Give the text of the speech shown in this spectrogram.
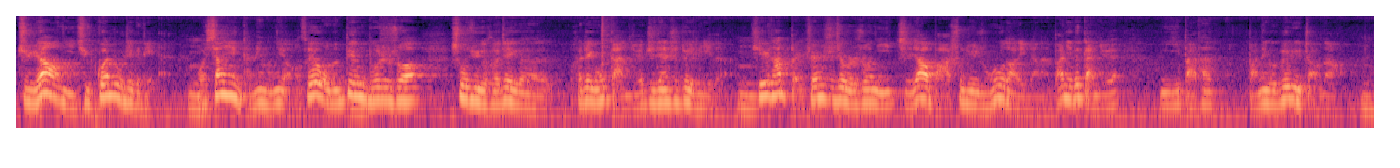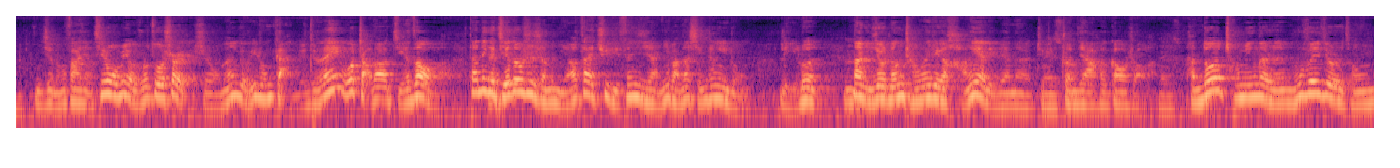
只要你去关注这个点，我相信肯定能有。所以我们并不是说数据和这个和这种感觉之间是对立的。其实它本身是就是说，你只要把数据融入到里边来，把你的感觉，你把它把那个规律找到，你就能发现。其实我们有时候做事儿也是，我们有一种感觉，觉得哎，我找到节奏了。但那个节奏是什么？你要再具体分析一下，你把它形成一种理论，那你就能成为这个行业里边的这个专家和高手了。很多成名的人，无非就是从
